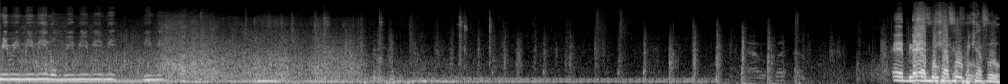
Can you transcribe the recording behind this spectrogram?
มีมีมีมีหนุ่มมีมีมีมีมีมีแล้วเอ้ยเอ้ย be careful be careful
